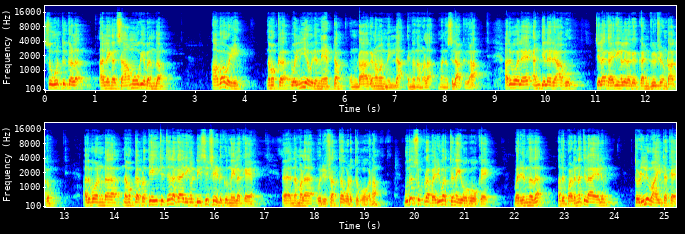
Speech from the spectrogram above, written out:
സുഹൃത്തുക്കൾ അല്ലെങ്കിൽ സാമൂഹ്യ ബന്ധം അവ വഴി നമുക്ക് വലിയ ഒരു നേട്ടം ഉണ്ടാകണമെന്നില്ല എന്ന് നമ്മൾ മനസ്സിലാക്കുക. അതുപോലെ അഞ്ചിലെ രാഹു ചില കാര്യങ്ങളിലൊക്കെ കൺഫ്യൂഷൻ ഉണ്ടാക്കും. അതുകൊണ്ട് നമുക്ക് പ്രത്യേകിച്ച് ചില കാര്യങ്ങൾ ഡിസിഷൻ എടുക്കുന്നതിലൊക്കെ നമ്മൾ ഒരു ശ്രദ്ധ കൊടുത്തു പോകണം. ബുധശുക്ര പരിവർത്തന യോഗമൊക്കെ വരുന്നത് അത് പഠനത്തിലായാലും തൊഴിലുമായിട്ടൊക്കെ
